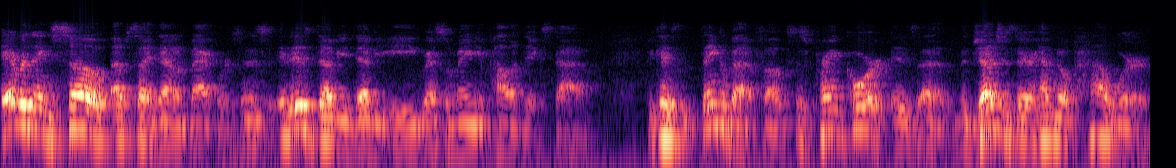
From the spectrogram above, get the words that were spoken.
everything's so upside down and backwards. And it's, it is WWE WrestleMania politics style. Because think about it, folks. The Supreme Court is, uh, the judges there have no power.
